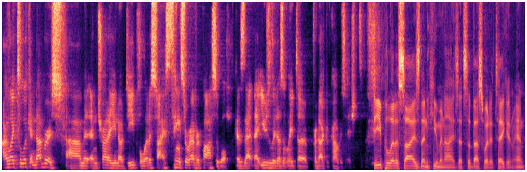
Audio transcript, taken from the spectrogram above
I like to look at numbers um, and, and, try to you know depoliticize things wherever possible because that that usually doesn't lead to productive conversations. Depoliticize, then humanize. That's the best way to take it, man.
